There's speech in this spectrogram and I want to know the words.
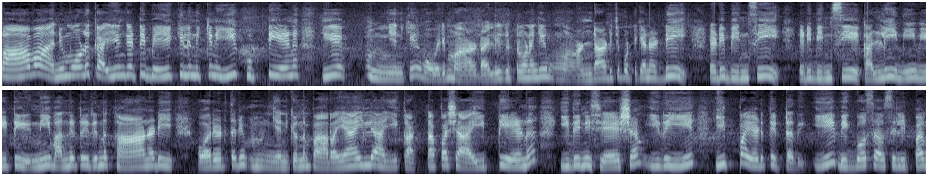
പാവ അനുമോൾ കയ്യും കെട്ടി ബേക്കിൽ നിൽക്കണ ഈ കുട്ടിയാണ് ഈ എനിക്ക് ഒരു മടൽ കിട്ടുവാണെങ്കിൽ മണ്ടാടിച്ച് പൊട്ടിക്കാൻ. എടി എടി ബിൻസി എടി ബിൻസി കള്ളി നീ വീട്ടിൽ നീ വന്നിട്ട് ഇരുന്ന് കാണടി. ഓരോരുത്തരും എനിക്കൊന്നും പറയാനില്ല. ഈ കട്ടപ്പ ശൈത്യാണ് ഇതിന് ശേഷം ഇത് ഈ ഇപ്പം എടുത്തിട്ടത്. ഈ ബിഗ് ബോസ് ഹൗസിൽ ഇപ്പം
